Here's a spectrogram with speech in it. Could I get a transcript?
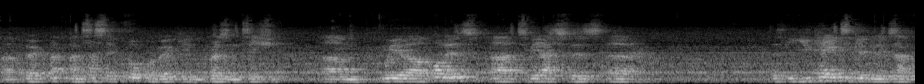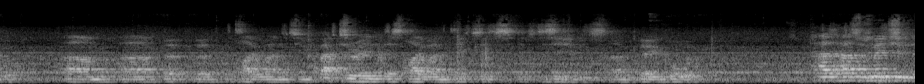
fantastic, thought-provoking presentation. Um, we are honoured uh, to be asked as, uh, as the UK to give an example um, uh, for, for, Taiwan to factor in as Taiwan takes its, its decisions um, going forward. As, as, was mentioned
